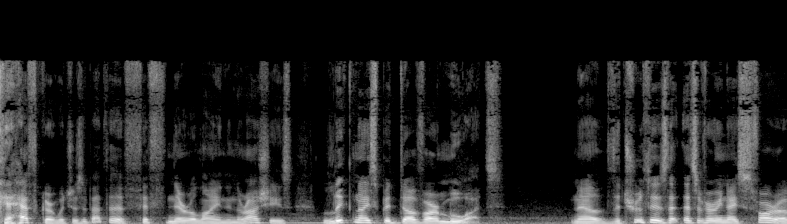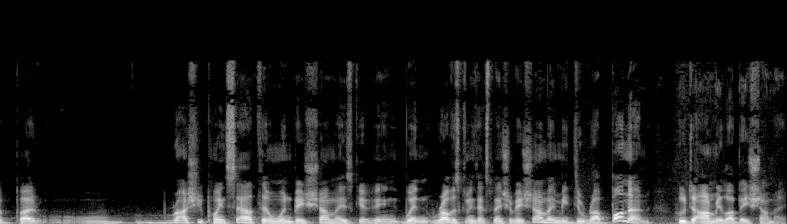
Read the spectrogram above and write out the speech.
kehefker, which is about the fifth narrow line in the Rashis, liknais bedavar muat. Now, the truth is that that's a very nice svara, but Rashi points out that when Beis Shammai is giving, when Rav is giving the explanation of Beis Shammai, midu Rabbanan, who to Amri la Shammai.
